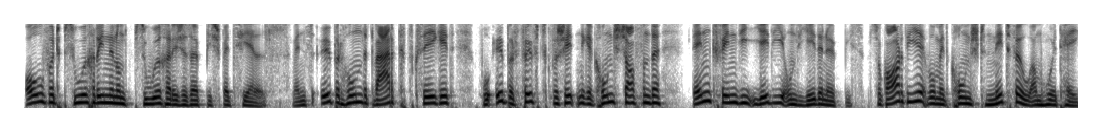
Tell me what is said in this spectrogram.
Auch für die Besucherinnen und Besucher ist es etwas Spezielles. Wenn es über 100 Werke zu sehen gibt, von über 50 verschiedenen Kunstschaffenden, dann finde ich jede und jeden etwas. Sogar die, die mit Kunst nicht viel am Hut haben.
